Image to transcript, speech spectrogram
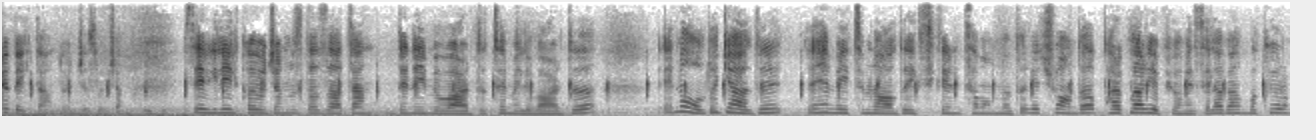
Göbekten döneceğiz hocam. Hı hı. Sevgili İlkay hocamız da zaten deneyimi vardı, temeli vardı. E, ne oldu? Geldi ve hem eğitimini aldı, eksiklerini tamamladı ve şu anda parklar yapıyor mesela. Ben bakıyorum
